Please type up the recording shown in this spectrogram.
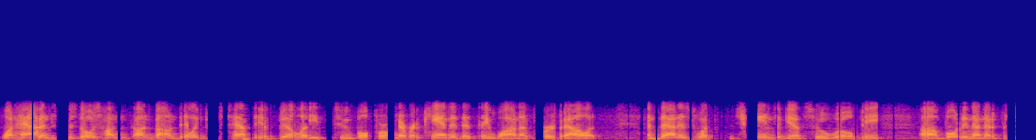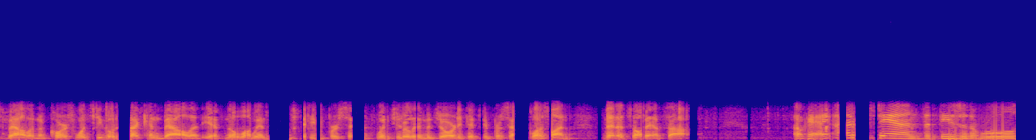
What happens is those un- unbound delegates have the ability to vote for whatever candidate they want on the first ballot. And that is what change delegates who will be uh, voting on that first ballot. And of course, once you go to second ballot, if no one wins 50%, which is really majority, 50% plus one, then it's all bets off. Okay, I understand that these are the rules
